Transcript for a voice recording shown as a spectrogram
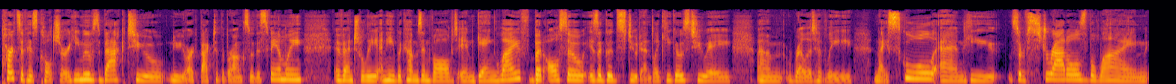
parts of his culture. He moves back to New York, back to the Bronx with his family eventually, and he becomes involved in gang life, but also is a good student. Like he goes to a um, relatively nice school and he sort of straddles the line.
